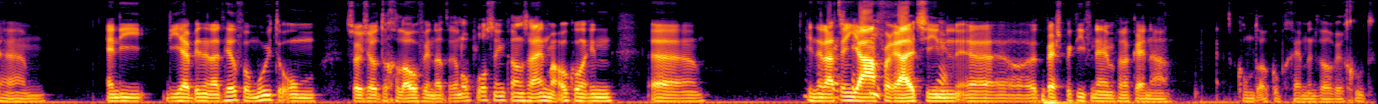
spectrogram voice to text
Ehm, en die, die hebben inderdaad heel veel moeite om sowieso te geloven in dat er een oplossing kan zijn, maar ook wel in uh, inderdaad een jaar vooruit zien, het perspectief nemen van oké, nou, het komt ook op een gegeven moment wel weer goed.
